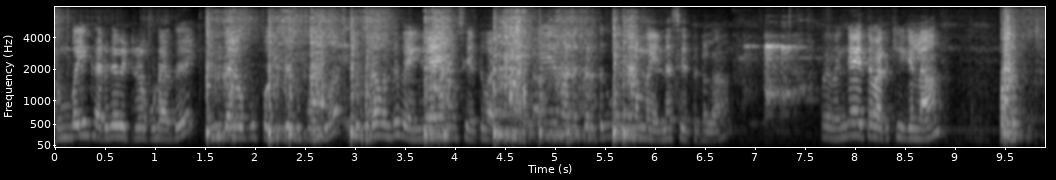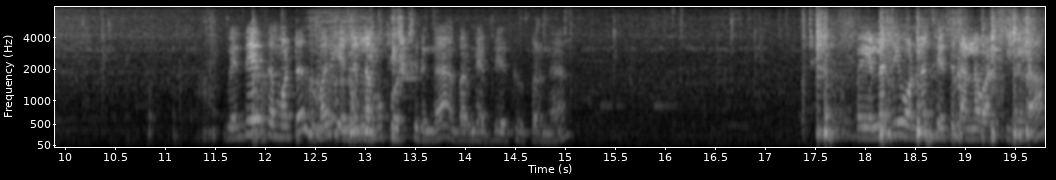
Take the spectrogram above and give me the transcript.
ரொம்பையும் கருக விட்டுறக்கூடாது. இந்த அளவுக்கு பொரிஞ்சது போதும். இது கூட வந்து வெங்காயமும் சேர்த்து வதக்கிக்கலாம். வெங்காயம் வதக்கிறதுக்கு கொஞ்சம் நம்ம எண்ணெய் சேர்த்துக்கலாம். இப்போ வெங்காயத்தை வதக்கிக்கலாம். வெந்தயத்தை மட்டும் இந்த மாதிரி எண்ணெய் இல்லாமல் பொரிச்சிடுங்க. பாருங்க எப்படி இருக்குது பாருங்க. இப்போ எல்லாத்தையும் ஒன்றா சேர்த்து நல்லா வதக்கிக்கலாம்.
